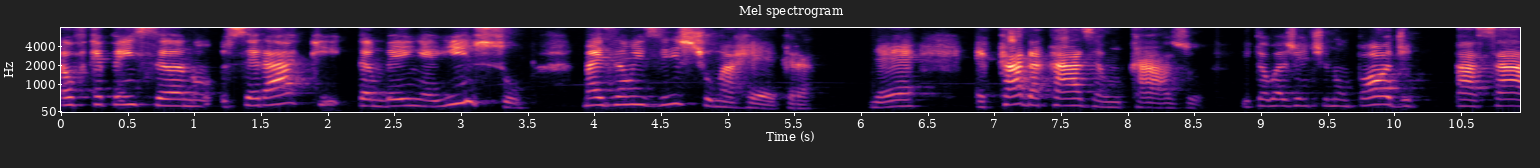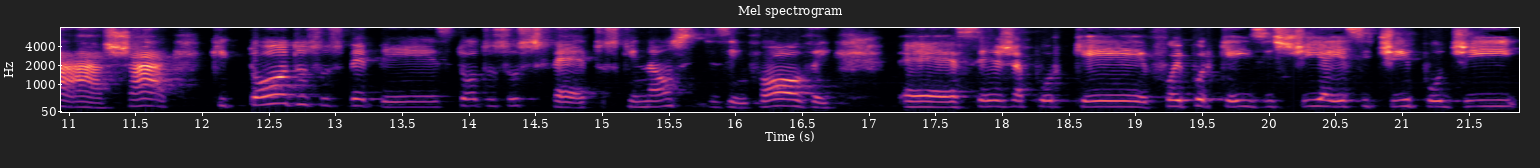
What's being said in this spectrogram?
Eu fiquei pensando, será que também é isso? Mas não existe uma regra, né? É, cada caso é um caso. Então a gente não pode passar a achar que todos os bebês, todos os fetos que não se desenvolvem, é, seja porque foi porque existia esse tipo de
